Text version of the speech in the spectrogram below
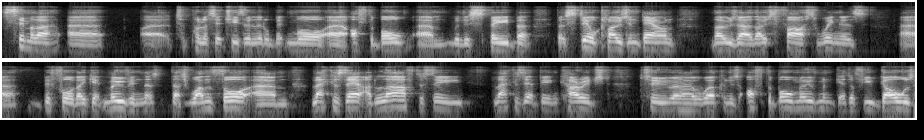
similar uh, uh, to Pulisic. He's a little bit more uh, off the ball um, with his speed, but but still closing down those uh, those fast wingers uh, before they get moving. That's that's one thought. Um, Lacazette, I'd love to see Lacazette be encouraged to uh, work on his off the ball movement, get a few goals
